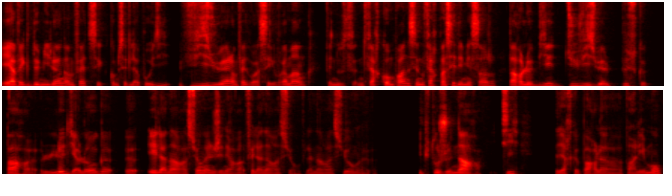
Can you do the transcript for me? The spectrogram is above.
Et avec 2001, en fait, c'est comme c'est de la poésie visuelle, en fait, voilà, c'est vraiment nous, faire comprendre, c'est nous faire passer des messages par le biais du visuel plus que par le dialogue euh, et la narration en général. Fait la narration, la narration, euh, c'est plutôt je narre ici, c'est-à-dire que par, les mots,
